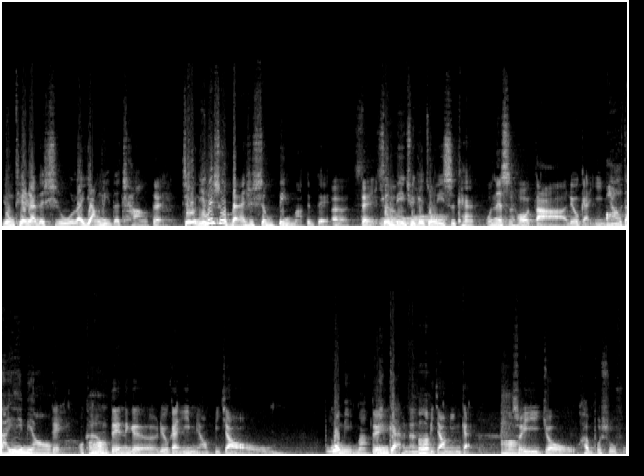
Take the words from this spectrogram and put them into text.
用天然的食物来养你的肠，对。就你那时候本来是生病嘛，对不对？呃，对，生病去给中医师看。我那时候打流感疫苗。哦，打疫苗。对，我可能对那个流感疫苗比较过敏吗？对，敏感，可能比较敏感，所以就很不舒服。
